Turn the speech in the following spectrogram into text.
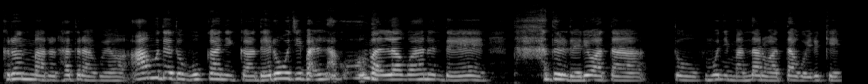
그런 말을 하더라고요. 아무 데도 못 가니까 내려오지 말라고 말라고 하는데 다들 내려왔다. 또 부모님 만나러 왔다고 이렇게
